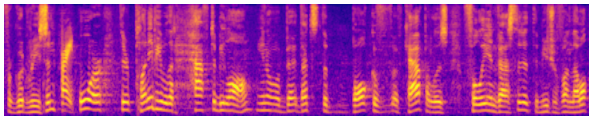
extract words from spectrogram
for good reason. Right. Or there are plenty of people that have to be long. You know, that's the bulk of, of capital is fully invested at the mutual fund level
